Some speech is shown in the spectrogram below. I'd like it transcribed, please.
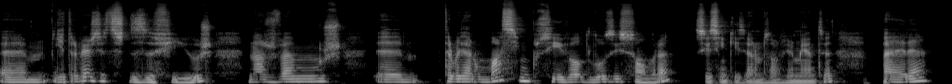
Um, e através desses desafios, nós vamos um, trabalhar o máximo possível de luz e sombra, se assim quisermos, obviamente, para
